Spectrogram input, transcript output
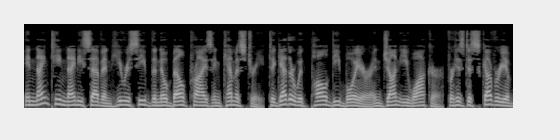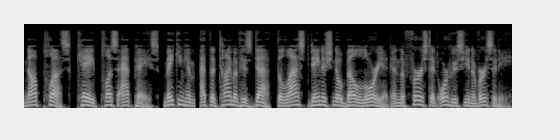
In 1997 he received the Nobel Prize in Chemistry together with Paul D. Boyer and John E. Walker for his discovery of Na plus, K plus ATPase, making him, at the time of his death, the last Danish Nobel laureate and the first at Aarhus University.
